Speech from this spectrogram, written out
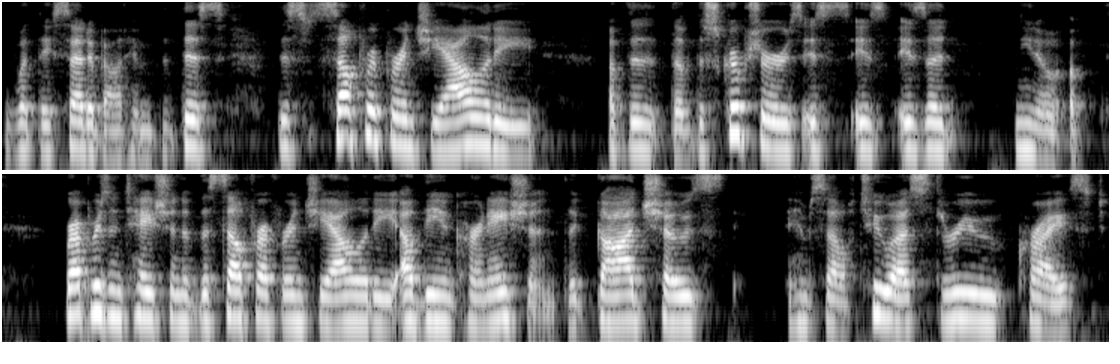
what they said about him. That this this self-referentiality of the of the scriptures is is is a you know a representation of the self-referentiality of the incarnation that God shows himself to us through Christ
